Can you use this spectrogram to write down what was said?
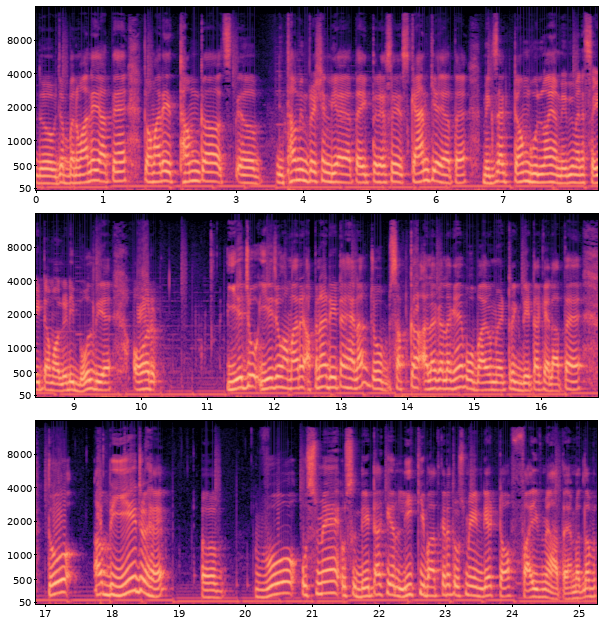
जब बनवाने जाते हैं तो हमारे थम का थम इम्प्रेशन लिया जाता है, एक तरह से स्कैन किया जाता है। मैं एग्जैक्ट टर्म भूलना या मे बी मैंने सही टर्म ऑलरेडी बोल दिया है। और ये जो ये जो हमारा अपना डेटा है ना, जो सबका अलग अलग है, वो बायोमेट्रिक डेटा कहलाता है। तो अब ये जो है वो उसमें, उस डेटा के लीक की बात करें तो उसमें इंडिया टॉप फाइव में आता है। मतलब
